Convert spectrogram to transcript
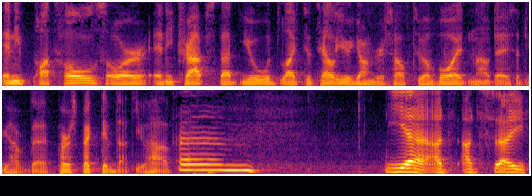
any potholes or any traps that you would like to tell your younger self to avoid nowadays that you have the perspective that you have? Um, yeah, I'd I'd say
